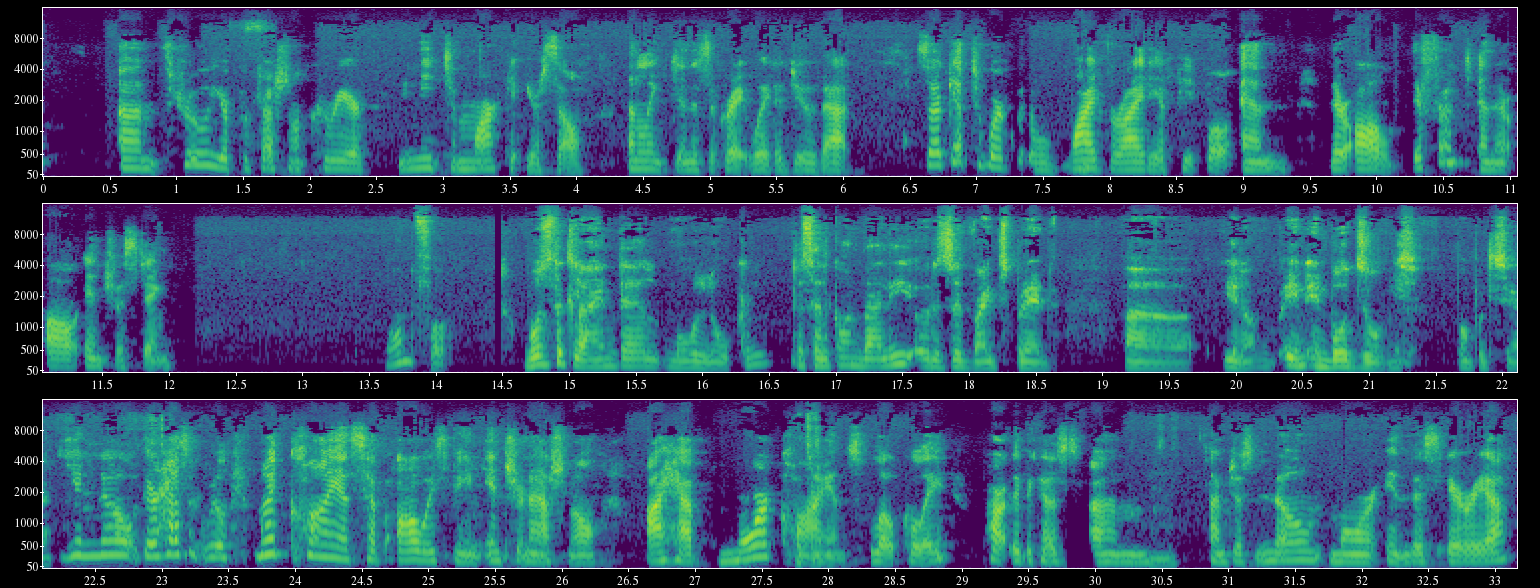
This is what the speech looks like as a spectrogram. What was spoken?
um, through your professional career, you need to market yourself and LinkedIn is a great way to do that. So I get to work with a wide variety of people, and they're all different and they're all interesting. Wonderful. Was the clientele more local to Silicon Valley, or is it widespread? Uh, you know, in in both zones. What would you say? You know, there hasn't really. My clients have always been international. I have more clients okay. locally, partly because um, mm-hmm. I'm just known more in this area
